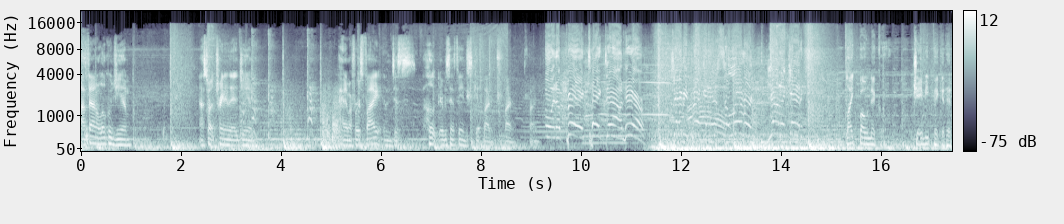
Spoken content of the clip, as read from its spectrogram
I found a local gym. I started training at that gym. I had my first fight and just hooked ever since then. Just kept fighting, fighting, fighting. And a big takedown here. Like Bo Nickal, Jamie Pickett had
